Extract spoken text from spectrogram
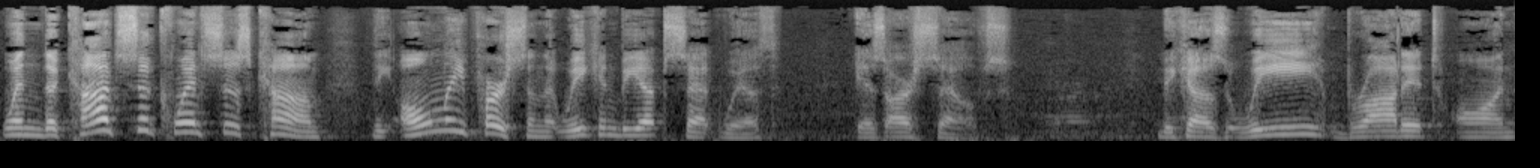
when the consequences come, the only person that we can be upset with is ourselves because we brought it on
